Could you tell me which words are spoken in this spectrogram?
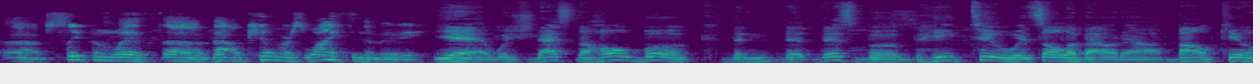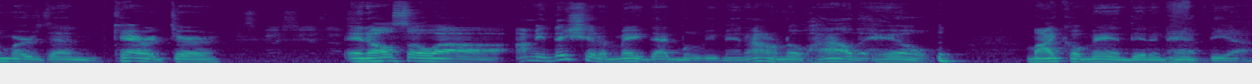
uh, sleeping with uh, Val Kilmer's wife in the movie. Yeah, which that's the whole book. The, the this book, the Heat Two, it's all about uh, Val Kilmer's and character, and also, uh, I mean, they should have made that movie, man. I don't know how the hell Michael Mann didn't have the uh,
